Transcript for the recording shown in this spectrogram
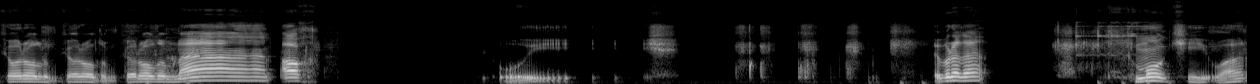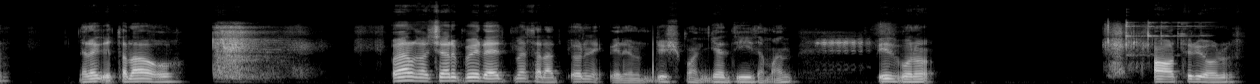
kör oldum, kör oldum, kör oldum lan. Ah. Ve burada Smokey var. Nereye gitti la o? Ve arkadaşlar böyle mesela örnek veriyorum düşman geldiği zaman biz bunu artırıyoruz.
